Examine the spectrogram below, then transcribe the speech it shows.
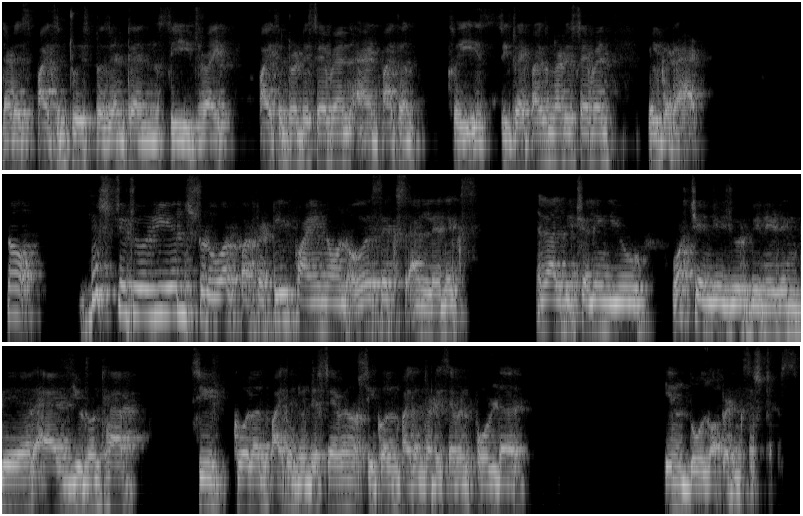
that is Python 2 is present in C drive Python 27 and Python 3 is C drive Python 27, we'll get ahead. Now, this tutorial should work perfectly fine on OS X and Linux and I'll be telling you what changes you would be needing there as you don't have C colon Python 27 or C colon Python 37 folder in those operating systems.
